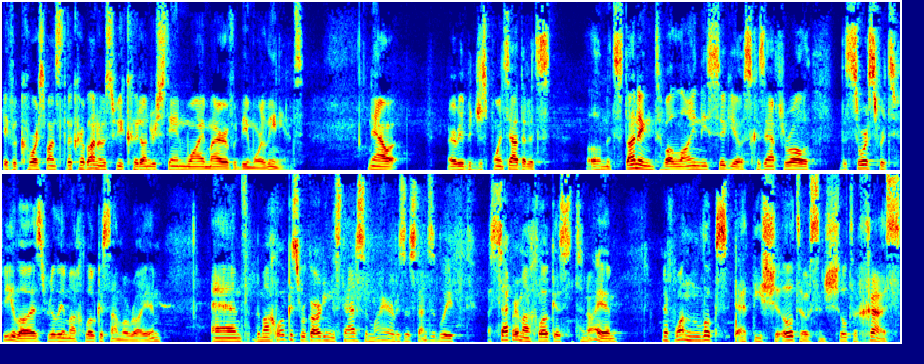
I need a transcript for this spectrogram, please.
if it corresponds to the Karbanos, we could understand why Ma'ariv would be more lenient. Now, Rabbi just points out that it's um, it's stunning to align these sugyos, because after all, the source for tefillah is really machlokas amoraim, and the machlokas regarding the status of Ma'ariv is ostensibly a separate machlokas tanaim. And if one looks at the shiltos and shilta ches,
